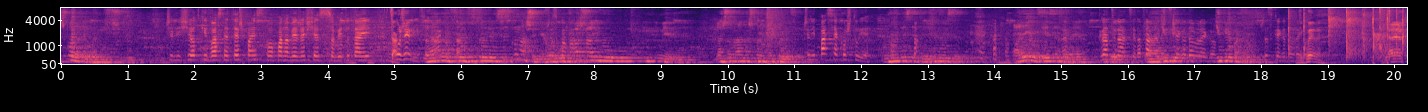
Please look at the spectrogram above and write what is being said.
szkoda tego niszczyć? Czyli środki własne też Państwo, panowie, żeście sobie tutaj Tak. włożyli w to, Ja, tak? no, to, to jest wszystko nasze, nie? Wszystko wasze. nasza i, i, i mnie, nie? Nasza, na, nasza nasza kolekcja. Czyli pasja kosztuje. No niestety, no niestety. Ale jest, jest efekt, nie? Gratulacje, naprawdę, A, dziękuję- wszystkiego dobrego. Dziękuję bardzo. Wszystkiego dobrego. Dziękujemy. Ja jako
